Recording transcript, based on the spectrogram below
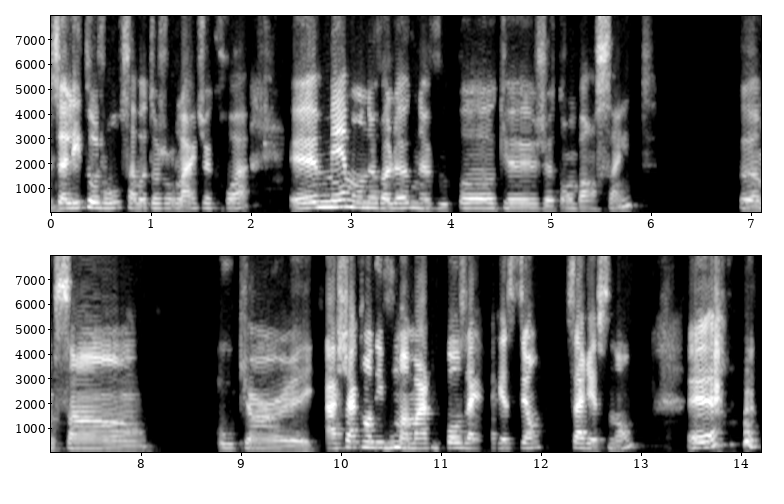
Ça l'est toujours, ça va toujours l'être, je crois. mais mon neurologue ne veut pas que je tombe enceinte. Comme sans aucun. Euh, à chaque rendez-vous, ma mère me pose la question, ça reste non. Euh,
